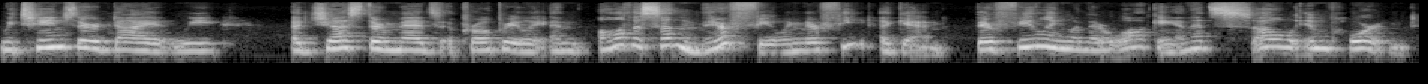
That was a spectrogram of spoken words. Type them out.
We change their diet, we adjust their meds appropriately, and all of a sudden they're feeling their feet again. They're feeling when they're walking, and that's so important.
